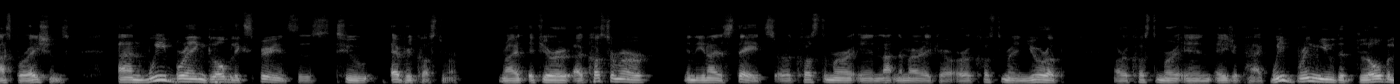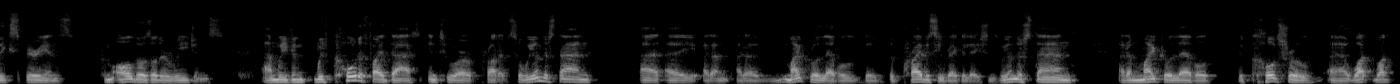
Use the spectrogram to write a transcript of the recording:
aspirations, and we bring global experiences to every customer. Right? If you're a customer in the United States or a customer in Latin America or a customer in Europe or a customer in Asia Pac, we bring you the global experience from all those other regions. And we've, we've codified that into our product. So we understand at a, at a, at a micro level the, the privacy regulations. We understand at a micro level the cultural, uh, what, what,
